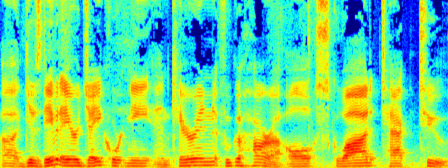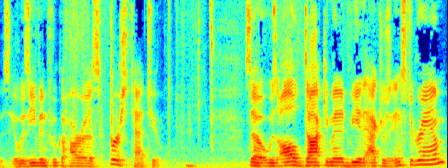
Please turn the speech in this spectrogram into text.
uh, gives David Ayer, Jai Courtney, and Karen Fukuhara all squad tattoos. It was even Fukuhara's first tattoo. So it was all documented via the actor's Instagram,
